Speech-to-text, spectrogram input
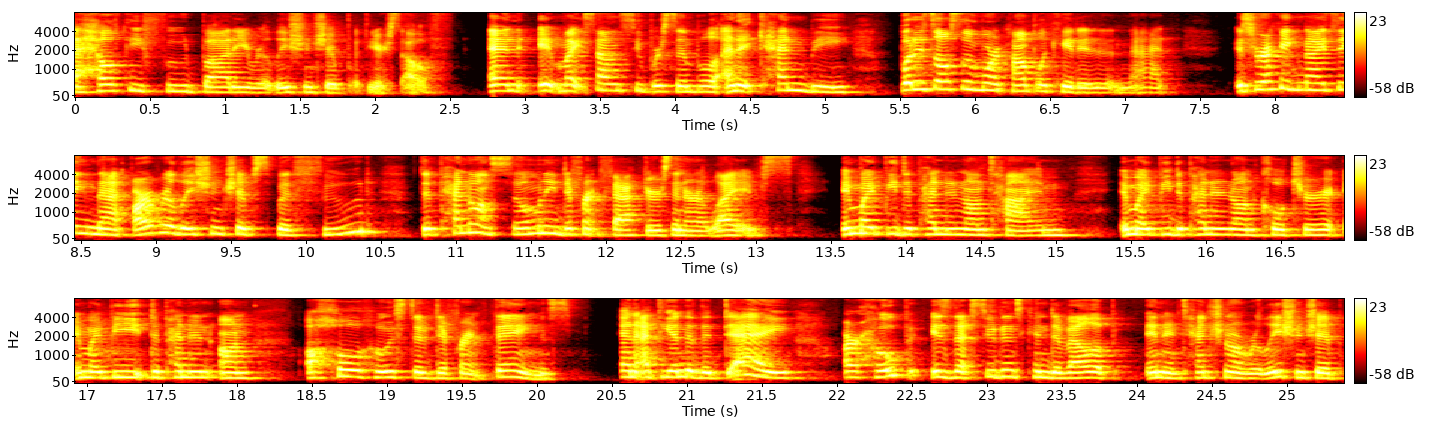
a healthy food body relationship with yourself. And it might sound super simple, and it can be, but it's also more complicated than that. It's recognizing that our relationships with food depend on so many different factors in our lives. It might be dependent on time, it might be dependent on culture, it might be dependent on a whole host of different things. And at the end of the day, our hope is that students can develop an intentional relationship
